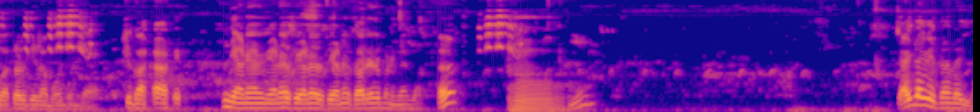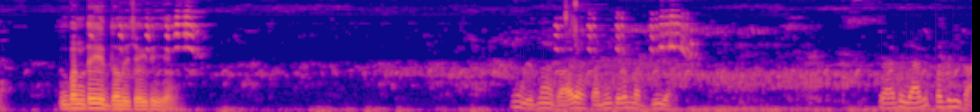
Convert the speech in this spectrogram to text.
ਵਾਕੜ ਤੇਰਾ ਬਹੁਤ ਚੰਗਾ ਚਗਾਰਾ ਨਿਆਣਿਆਂ ਨਿਆਣਾ ਸਿਆਣਾ ਸਿਆਣਾ ਸਾਰੇ ਦੇ ਬਣ ਜਾਂਦਾ। ਹੈ। ਹੂੰ। ਚਾਹੀਦਾ ਵੀ ਇਦਾਂ ਦਾ ਹੀ ਆ। ਬੰਦੇ ਇਦਾਂ ਦੇ ਚਾਹੀਦੇ ਆ। ਤੂੰ ਇਦਾਂ ਕਰ ਕਰਨੀ ਕਿਹੜਾ ਮਰਜ਼ੀ ਆ। ਚਾਹ ਤੇ ਲਿਆ ਕੇ ਪੱਧਰੀ ਕਰ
